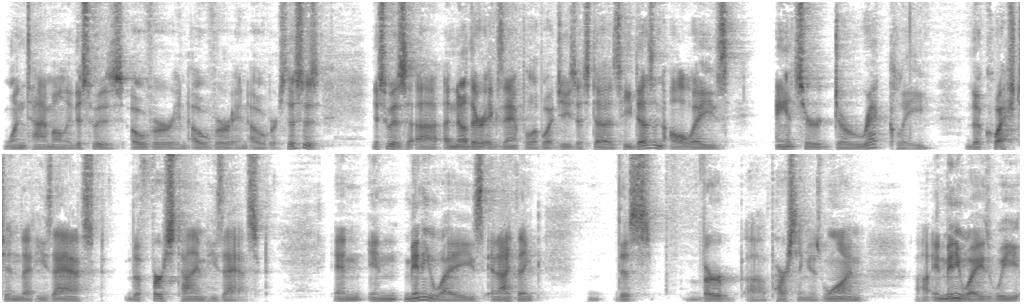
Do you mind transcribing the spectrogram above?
One time only. This was over and over and over. So this is this was uh, another example of what Jesus does. He doesn't always answer directly the question that he's asked the first time he's asked. And in many ways, and I think this verb uh, parsing is one. Uh, in many ways, we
